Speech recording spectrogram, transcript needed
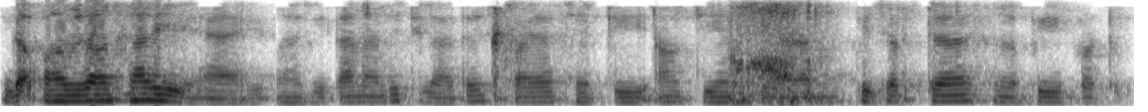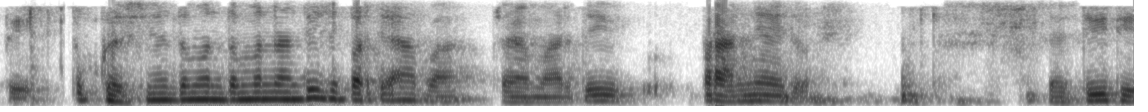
nggak paham sama sekali. Ya nah, kita nanti dilatih supaya jadi audiens yang lebih cerdas dan lebih produktif. Tugasnya teman-teman nanti seperti apa? Dalam arti perannya itu jadi di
